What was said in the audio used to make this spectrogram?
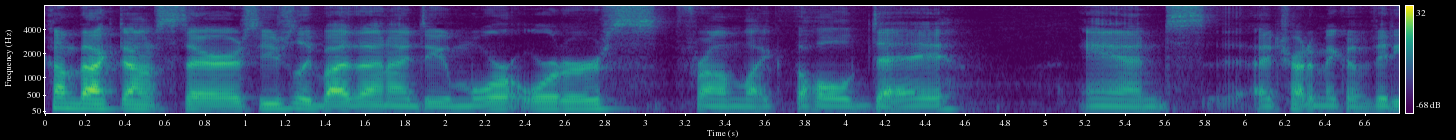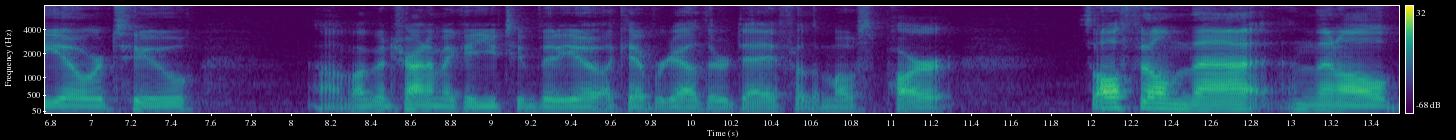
Come back downstairs. Usually by then I do more orders from like the whole day, and I try to make a video or two. Um, I've been trying to make a YouTube video like every other day for the most part. So I'll film that and then I'll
